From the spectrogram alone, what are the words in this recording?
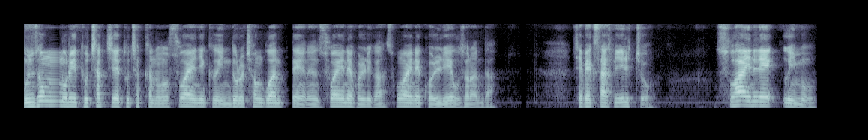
운송물이 도착지에 도착한 후 수화인이 그 인도를 청구한 때에는 수화인의 권리가 송화인의 권리에 우선한다. 제141조 수화인의 의무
